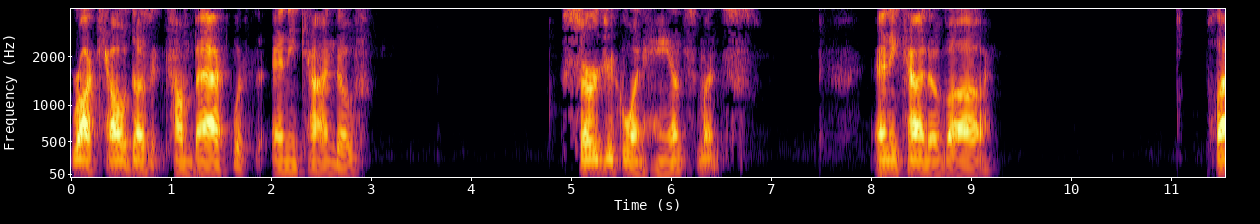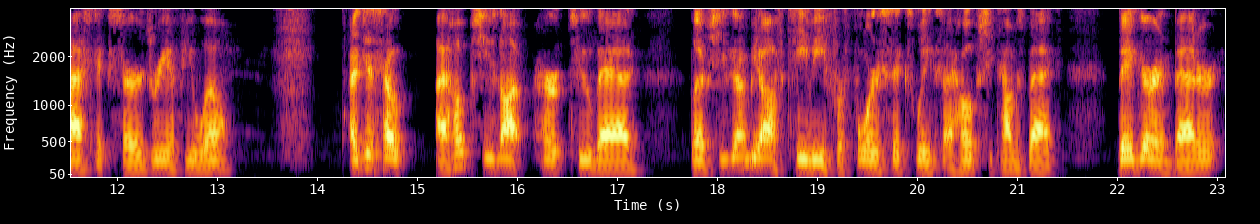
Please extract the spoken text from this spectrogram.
Raquel doesn't come back with any kind of surgical enhancements, any kind of uh, plastic surgery, if you will. I just hope I hope she's not hurt too bad. But if she's going to be off TV for four to six weeks, I hope she comes back bigger and better.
